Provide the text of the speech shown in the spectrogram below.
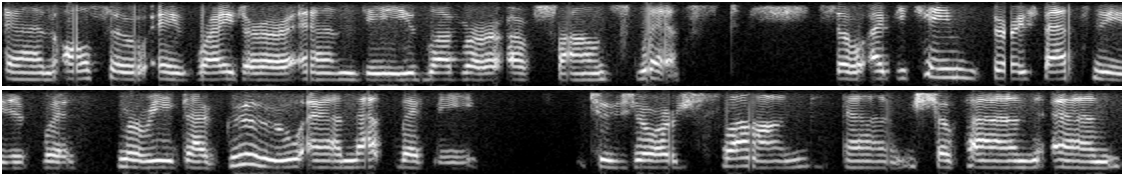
and also a writer and the lover of Franz Liszt. So I became very fascinated with Marie d'Agoult, and that led me to George Sand and Chopin and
